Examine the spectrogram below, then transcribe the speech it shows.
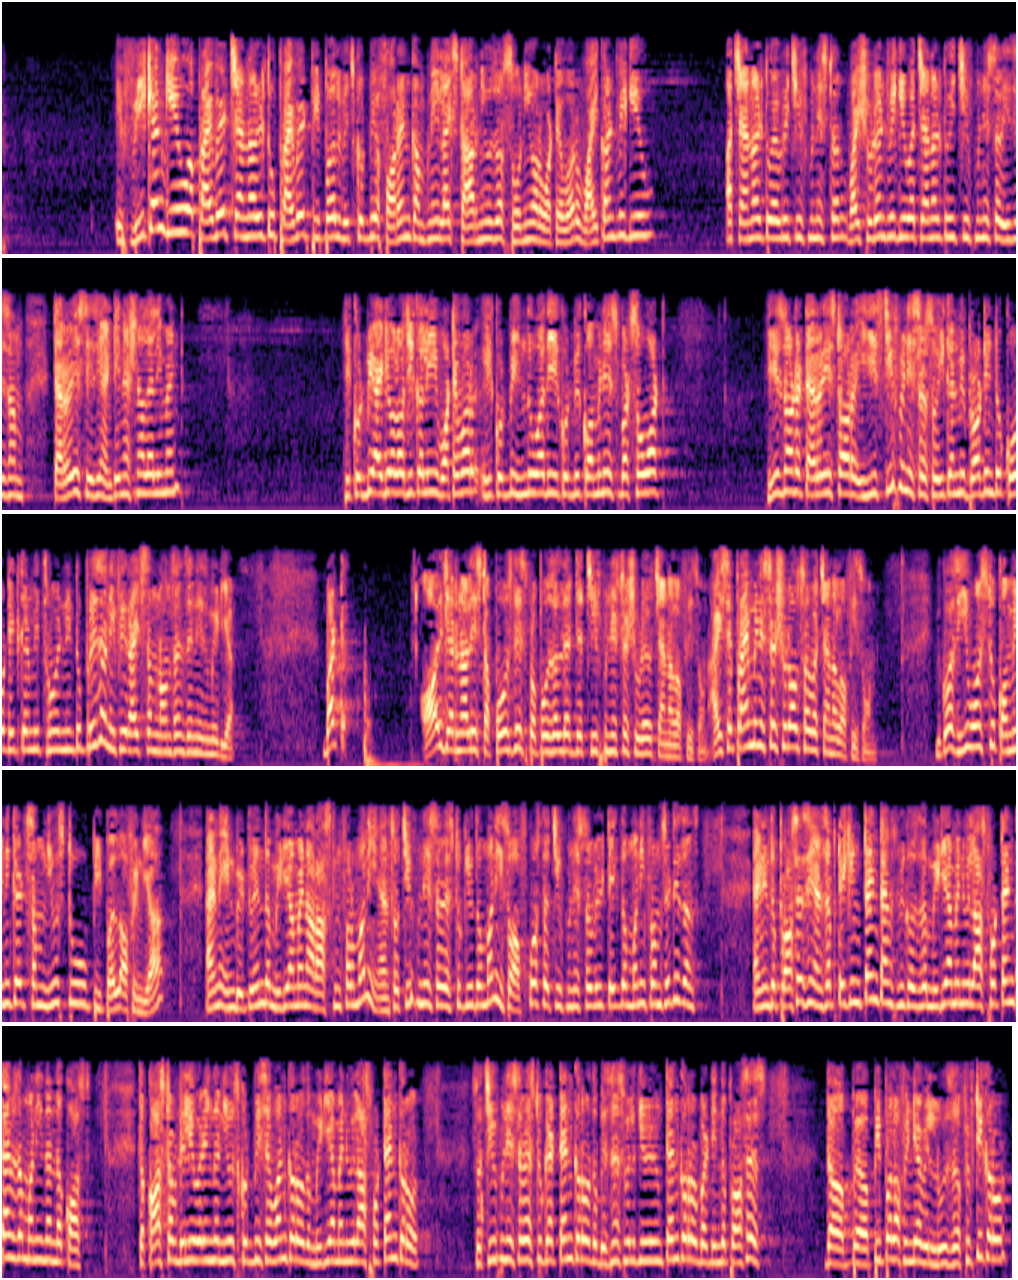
If we can give a private channel to private people, which could be a foreign company like Star News or Sony or whatever, why can't we give a channel to every chief minister? Why shouldn't we give a channel to each chief minister? Is he some terrorist? Is he anti national element? He could be ideologically whatever, he could be Hinduwadi, he could be communist, but so what? He is not a terrorist or he is chief minister, so he can be brought into court, it can be thrown into prison if he writes some nonsense in his media. But all journalists oppose this proposal that the chief minister should have a channel of his own. I say prime minister should also have a channel of his own. Because he wants to communicate some news to people of India and in between, the media men are asking for money. And so, chief minister has to give the money. So, of course, the chief minister will take the money from citizens. And in the process, he ends up taking 10 times because the media men will ask for 10 times the money than the cost. The cost of delivering the news could be, say, 1 crore. The media men will ask for 10 crore. So, chief minister has to get 10 crore. The business will give him 10 crore. But in the process, the uh, people of India will lose uh, 50 crore.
